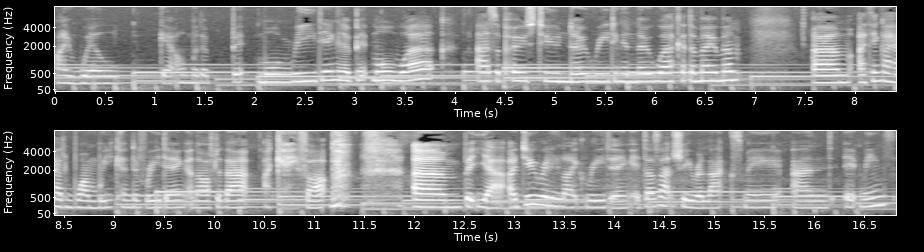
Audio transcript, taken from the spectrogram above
I will get on with a bit more reading and a bit more work, as opposed to no reading and no work at the moment. Um, I think I had one weekend of reading, and after that, I gave up. um, but yeah, I do really like reading. It does actually relax me, and it means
